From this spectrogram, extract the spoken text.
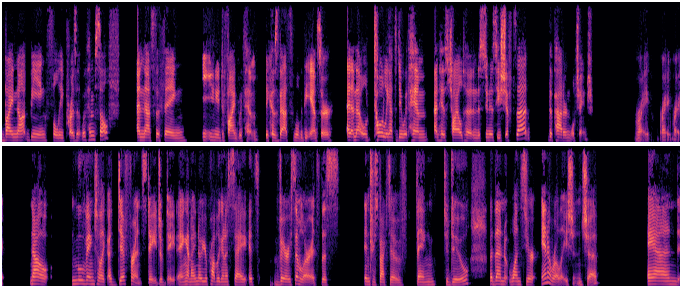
by not being fully present with himself. And that's the thing you need to find with him because that's will be the answer. And, and that will totally have to do with him and his childhood. And as soon as he shifts that, the pattern will change. Right, right, right. Now, moving to like a different stage of dating, and I know you're probably going to say it's very similar. It's this introspective thing to do. But then once you're in a relationship and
